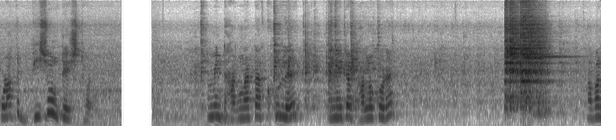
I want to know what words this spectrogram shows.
কড়াতে ভীষণ টেস্ট হয়। আমি ঢাকনাটা খুলে আমি এটা ভালো করে আবার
